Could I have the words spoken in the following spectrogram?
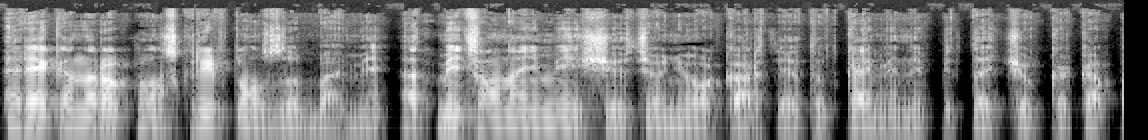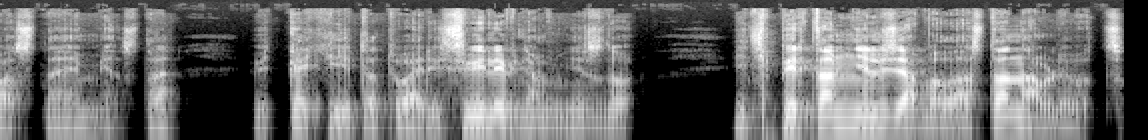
Рекон Роклан скрипнул зубами, отметил на имеющейся у него карте этот каменный пятачок как опасное место, ведь какие-то твари свили в нем гнездо, и теперь там нельзя было останавливаться.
